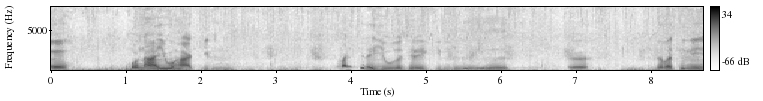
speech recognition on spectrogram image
เออคนหาอยู่หากิน มันจะได้อยู่แล้วจะได้กินหรือ เออแล้วแบบที่นี่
